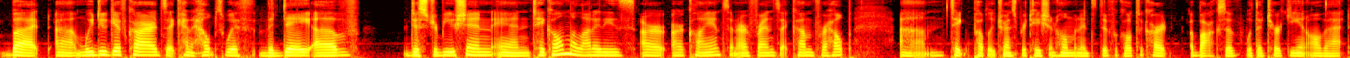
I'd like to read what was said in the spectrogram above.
but um, we do gift cards that kind of helps with the day of distribution and take home. A lot of these are our clients and our friends that come for help um, take public transportation home, and it's difficult to cart a box of with a turkey and all that.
